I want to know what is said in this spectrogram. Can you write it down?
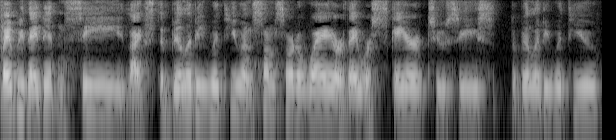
Maybe they didn't see like stability with you in some sort of way, or they were scared to see stability with you.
